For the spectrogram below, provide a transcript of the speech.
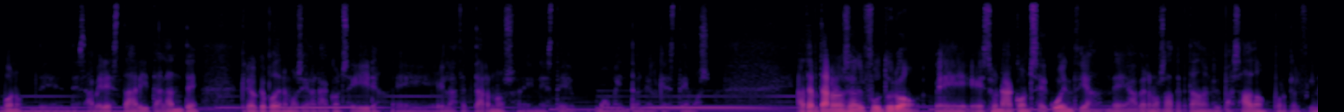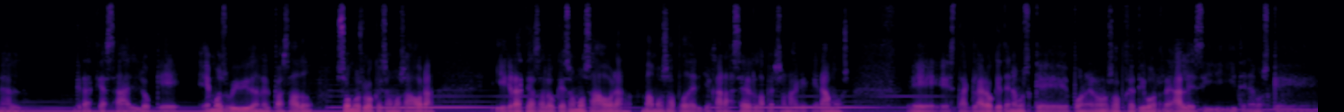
bueno, de saber estar y talante, creo que podremos llegar a conseguir eh, el aceptarnos en este momento en el que estemos. Aceptarnos en el futuro eh, es una consecuencia de habernos aceptado en el pasado, porque al final, gracias a lo que hemos vivido en el pasado, somos lo que somos ahora y gracias a lo que somos ahora vamos a poder llegar a ser la persona que queramos. Eh, está claro que tenemos que ponernos objetivos reales y, tenemos que,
